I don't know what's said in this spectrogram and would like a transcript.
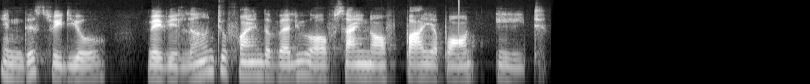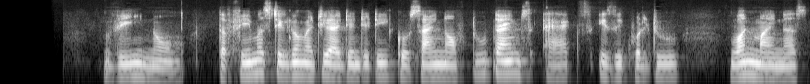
In this video, we will learn to find the value of sine of pi upon 8. We know the famous trigonometry identity cosine of 2 times x is equal to 1 minus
